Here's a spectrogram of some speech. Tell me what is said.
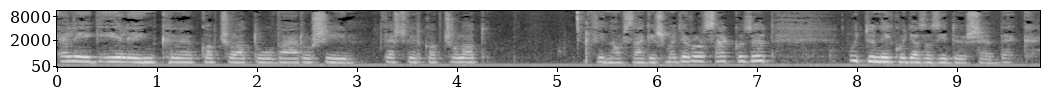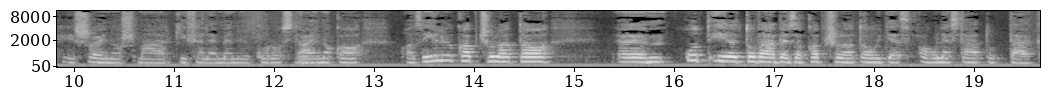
elég élénk kapcsolatú városi testvérkapcsolat Finnország és Magyarország között. Úgy tűnik, hogy az az idősebbek, és sajnos már kifele menő korosztálynak a, az élő kapcsolata, ott él tovább ez a kapcsolat, ahogy ez, ahol ezt át tudták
